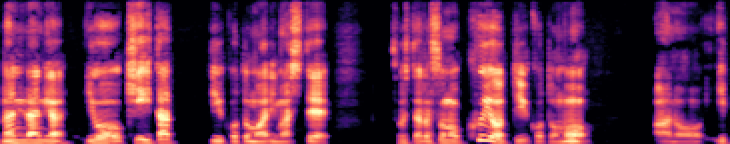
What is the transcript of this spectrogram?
何々がよう効いたっていうこともありまして、そしたらその供養っていうことも、あの、一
